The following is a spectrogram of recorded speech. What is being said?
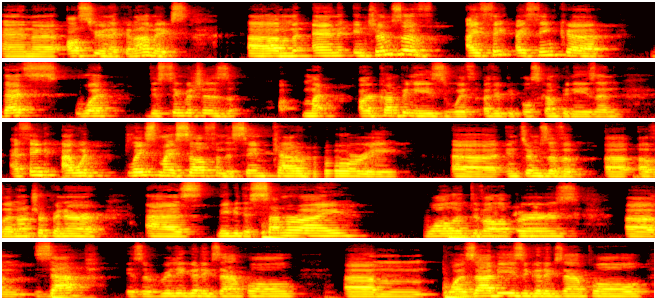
and uh, Austrian economics. Um, and in terms of, I think, I think uh, that's what distinguishes my, our companies with other people's companies. And I think I would place myself in the same category uh, in terms of a uh, of an entrepreneur as maybe the Samurai wallet developers. Um, Zap is a really good example. Um, Wasabi is a good example.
